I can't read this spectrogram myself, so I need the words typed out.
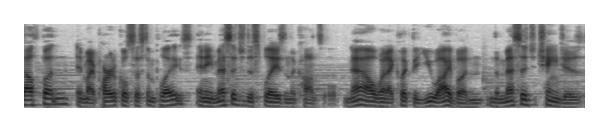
south button and my particle system plays and a message displays in the console. Now when I click the UI button, the message changes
